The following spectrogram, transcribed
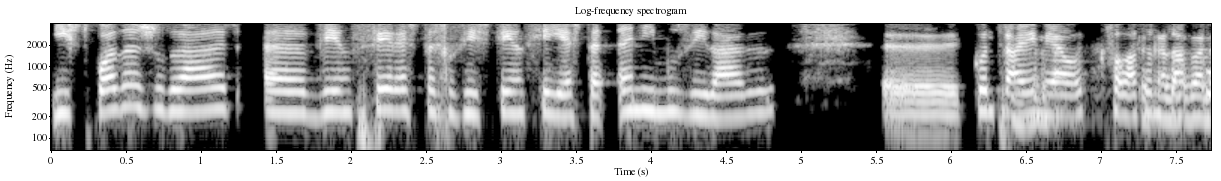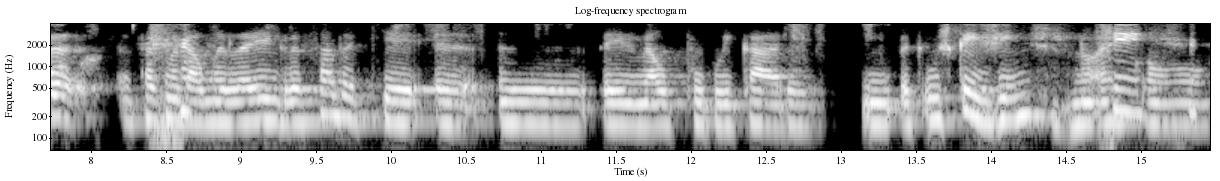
Isto pode ajudar a vencer esta resistência e esta animosidade uh, contra a EML que falávamos há agora, pouco. Estás-me a dar uma ideia engraçada que é uh, a EML publicar os queijinhos, não é? Sim. Com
